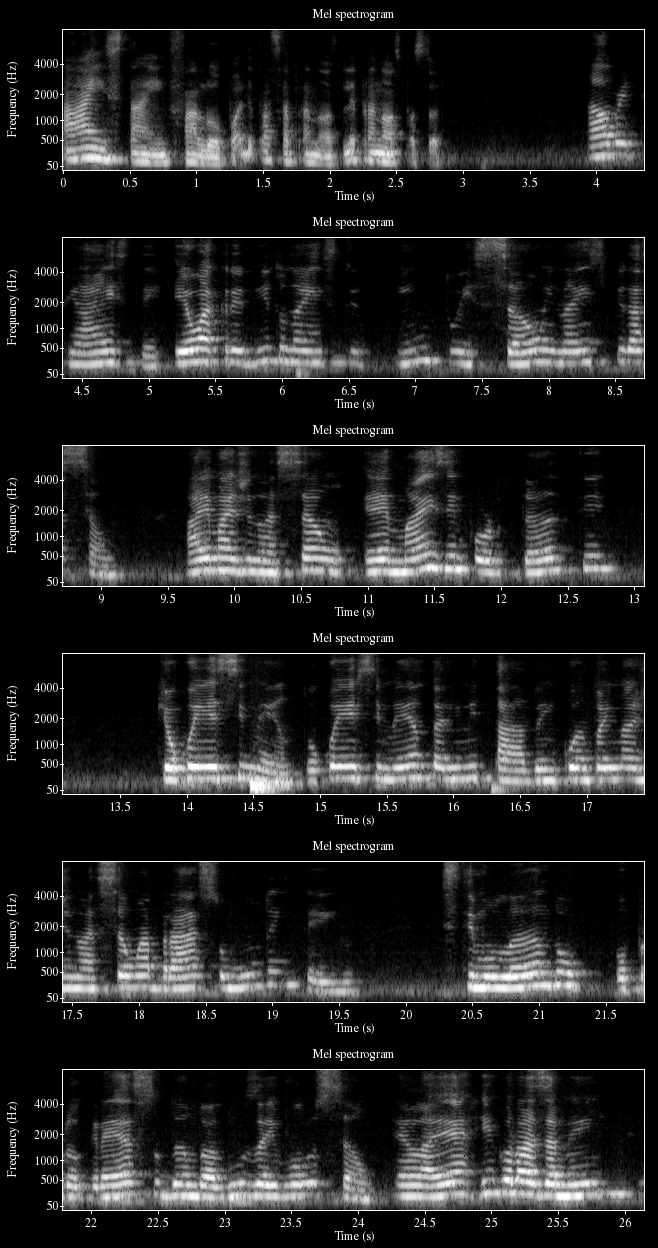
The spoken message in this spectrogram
Einstein falou. Pode passar para nós. Lê para nós, pastor. Albert Einstein, eu acredito na intuição e na inspiração. A imaginação é mais importante que o conhecimento. O conhecimento é limitado, enquanto a imaginação abraça o mundo inteiro, estimulando o progresso, dando à luz a evolução. Ela é rigorosamente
